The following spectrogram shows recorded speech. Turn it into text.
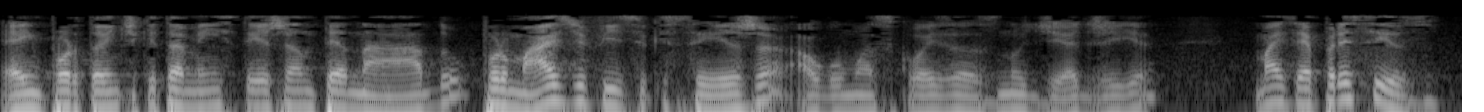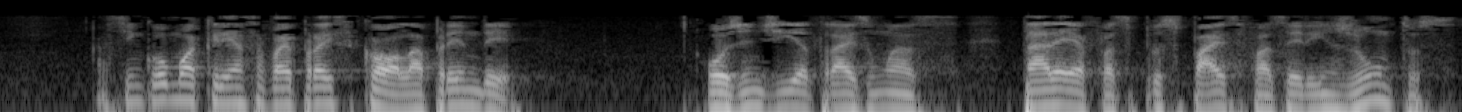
é importante que também esteja antenado, por mais difícil que seja, algumas coisas no dia a dia, mas é preciso. Assim como a criança vai para a escola aprender, hoje em dia traz umas tarefas para os pais fazerem juntos,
